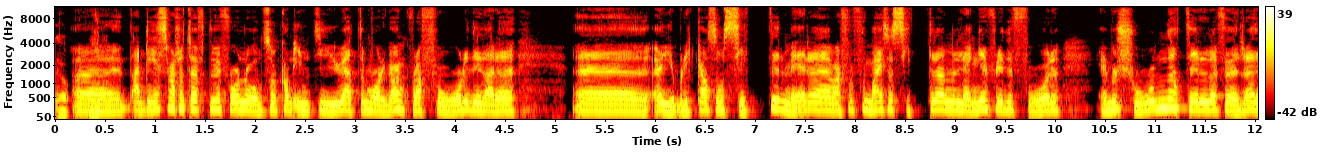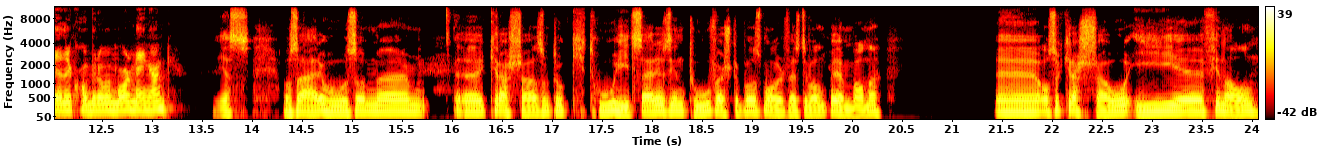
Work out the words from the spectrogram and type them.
Ja. Uh, det er det som er så tøft, når vi får noen som kan intervjue etter målgang, for da får du de der uh, øyeblikka som sitter mer, i hvert fall for meg, så sitter de lenger, fordi du får emosjonene til førere idet du kommer over mål med en gang. Yes. Og så er det hun som uh, uh, krasja, som tok to heatseiere, siden to første på Småhølfestivalen på hjemmebane. Uh, og så krasja hun i uh, finalen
